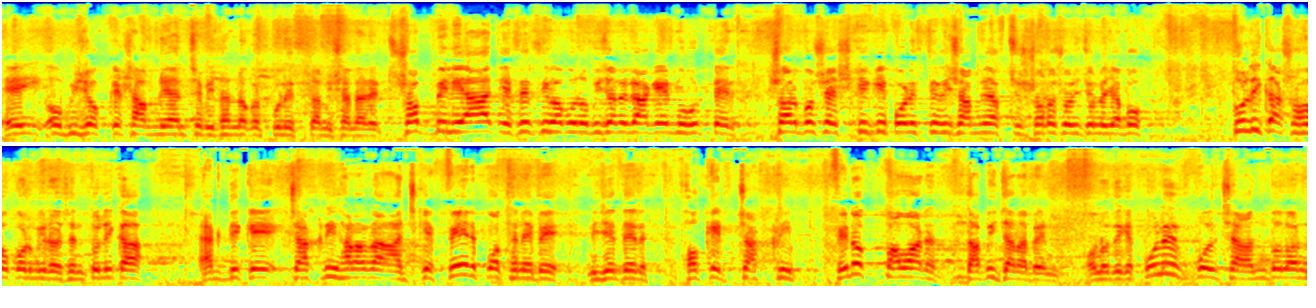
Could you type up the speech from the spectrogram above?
এই অভিযোগকে সামনে আনছে বিধাননগর পুলিশ কমিশনারের সব মিলিয়ে আজ এসএসসি ভবন অভিযানের আগের মুহূর্তের সর্বশেষ কি কি পরিস্থিতি সামনে আসছে সরাসরি চলে যাব। তুলিকা সহকর্মী রয়েছেন। তুলিকা, একদিকে চাকরিহারারা আজকে ফের পথে নেবে। নিজেদের হকের চাকরি ফেরত পাওয়ার দাবি জানাবেন। অন্যদিকে পুলিশ বলছে, আন্দোলন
